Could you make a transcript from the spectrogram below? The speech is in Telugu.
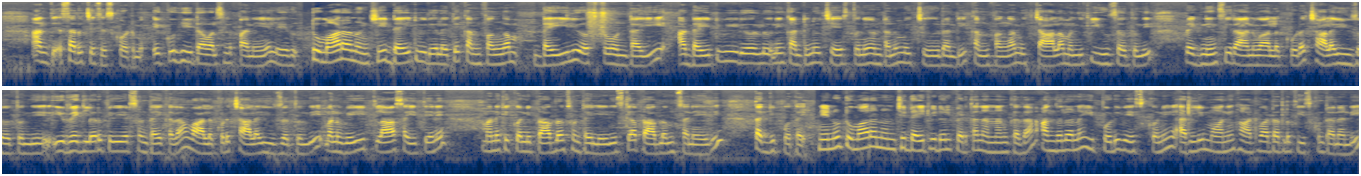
అంతే సర్వ్ చేసేసుకోవటమే. ఎక్కువ హీట్ అవ్వాల్సిన పనే లేదు. టుమారో నుంచి డైట్ వీడియోలు అయితే కన్ఫర్మ్గా డైలీ వస్తూ ఉంటాయి. ఆ డైట్ వీడియోలు నేను కంటిన్యూ చేస్తూనే ఉంటాను. మీకు చూడండి. చూడండి కన్ఫామ్గా మీకు చాలామందికి యూస్ అవుతుంది. ప్రెగ్నెన్సీ రాని వాళ్ళకు కూడా చాలా యూజ్ అవుతుంది. ఇర్రెగ్యులర్ పీరియడ్స్ ఉంటాయి కదా వాళ్ళకు కూడా చాలా యూజ్ అవుతుంది. మనం వెయిట్ లాస్ అయితేనే మనకి కొన్ని ప్రాబ్లమ్స్ ఉంటాయి లేడీస్కి. ఆ ప్రాబ్లమ్స్ అనేది తగ్గిపోతాయి. నేను టుమారో నుంచి డైట్ వీడియోలు పెడతాను అన్నాను కదా అందులోనే ఈ పొడి వేసుకొని అర్లీ మార్నింగ్ హాట్ వాటర్లో తీసుకుంటానండి.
